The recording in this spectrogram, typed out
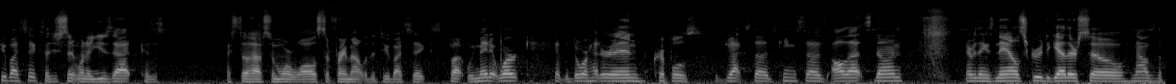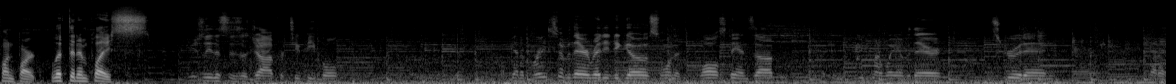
2x6. I just didn't want to use that because I still have some more walls to frame out with the 2x6. But we made it work. Got the door header in, cripples, jack studs, king studs, all that's done. Everything's nailed, screwed together. So now's the fun part. Lift it in place. Usually this is a job for two people. Got a brace over there ready to go, so when the wall stands up, I can use my way over there, screw it in. Got it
